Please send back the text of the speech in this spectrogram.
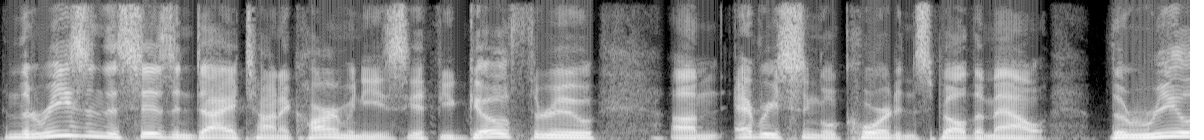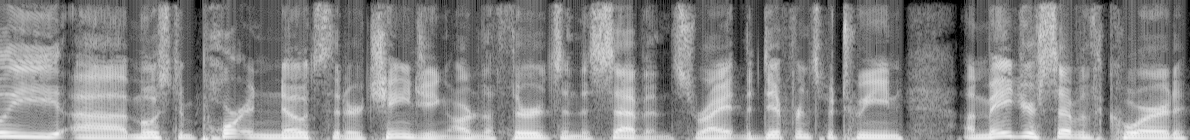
And the reason this is in diatonic harmonies, if you go through um, every single chord and spell them out, the really uh, most important notes that are changing are the thirds and the sevenths, right? The difference between a major seventh chord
